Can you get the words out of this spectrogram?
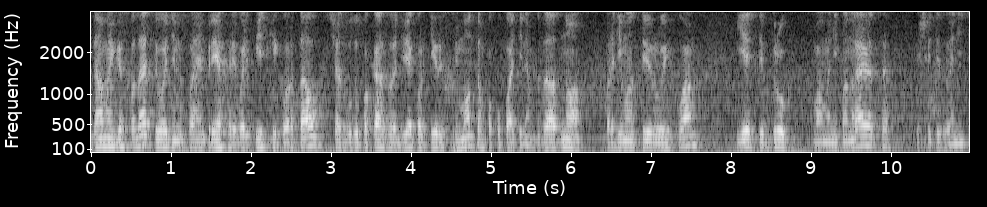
Дамы и господа, сегодня мы с вами приехали в Альпийский квартал. Сейчас буду показывать две квартиры с ремонтом покупателям. Заодно продемонстрирую их вам. Если вдруг вам они понравятся, пишите, звоните.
